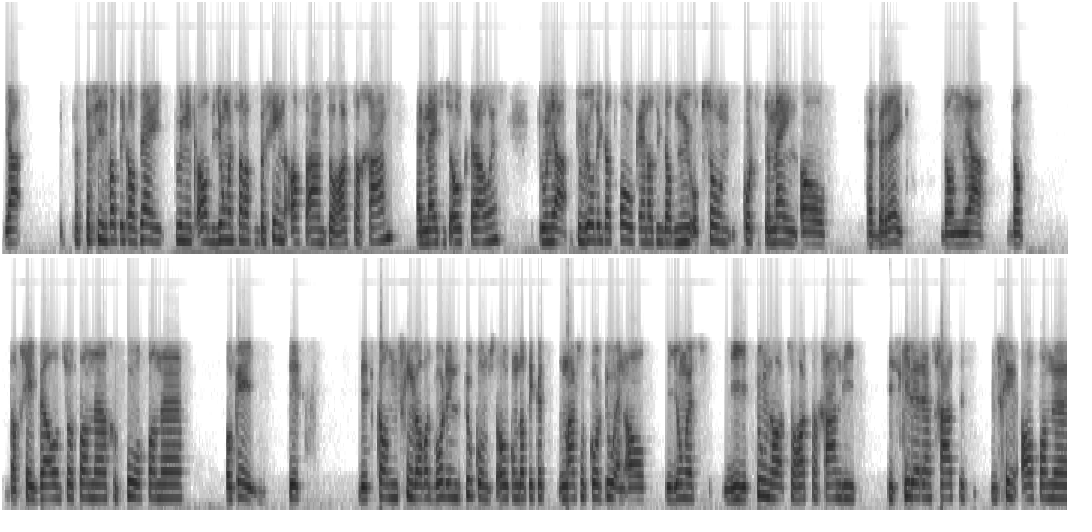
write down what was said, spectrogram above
ja, precies wat ik al zei. Toen ik al die jongens vanaf het begin af aan zo hard zag gaan en meisjes ook trouwens. Toen, ja, toen wilde ik dat ook. En als ik dat nu op zo'n korte termijn al heb bereikt, dan ja, dat, dat geeft wel een soort van uh, gevoel van: uh, oké, dit, dit kan misschien wel wat worden in de toekomst. Ook omdat ik het maar zo kort doe. En al die jongens die toen zo hard zou gaan, die, die skiller en schaatsen, misschien al van uh,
